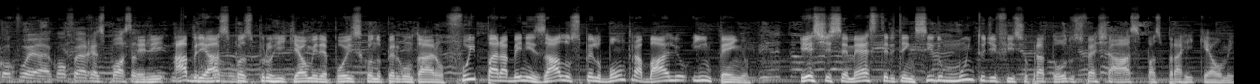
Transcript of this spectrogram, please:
Qual foi a, qual foi a resposta? Ele abre aspas pro Riquelme depois quando perguntaram: "Fui parabenizá-los pelo bom trabalho e empenho. Este semestre tem sido muito difícil para todos", fecha aspas para Riquelme.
